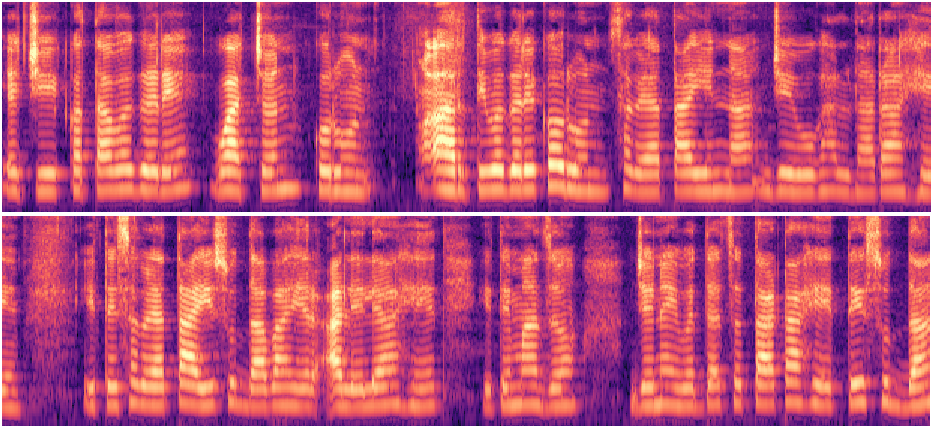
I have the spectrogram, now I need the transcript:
याची कथा वगैरे वाचन करून आरती वगैरे करून सगळ्या ताईंना जेवू घालणार आहे. इथे सगळ्या ताईसुद्धा बाहेर आलेल्या आहेत. इथे माझं जे नैवेद्याचं ताट आहे ते सुद्धा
